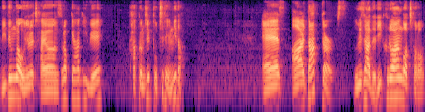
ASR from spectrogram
리듬과 운율을 자연스럽게 하기 위해 가끔씩 도치됩니다. As are doctors. 의사들이 그러한 것처럼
